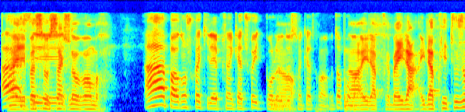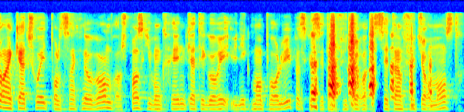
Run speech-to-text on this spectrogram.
Ah, il est passé au 5 novembre. Ah, pardon, je crois qu'il avait pris un catchweight pour le 280. non, il a, pris, bah, il, a, il a pris toujours un catchweight pour le 5 novembre. Je pense qu'ils vont créer une catégorie uniquement pour lui parce que c'est un futur, c'est un futur monstre.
